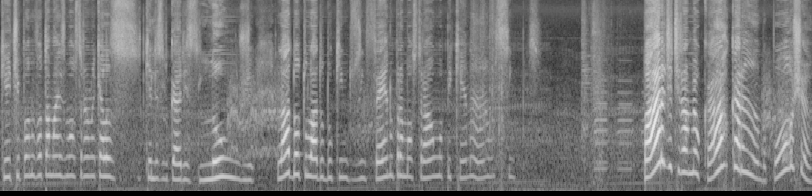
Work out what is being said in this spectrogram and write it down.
Que tipo, eu não vou estar tá mais mostrando aquelas, aqueles lugares longe, lá do outro lado do Quinto dos Infernos, pra mostrar uma pequena arma simples. Para de tirar meu carro, caramba! Poxa!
